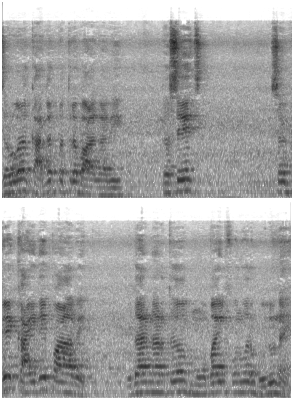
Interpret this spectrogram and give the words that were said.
जवळ कागदपत्र बाळगावी. तसेच सगळे कायदे पाळावेत. उदाहरणार्थ मोबाईल फोनवर बोलू नये.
